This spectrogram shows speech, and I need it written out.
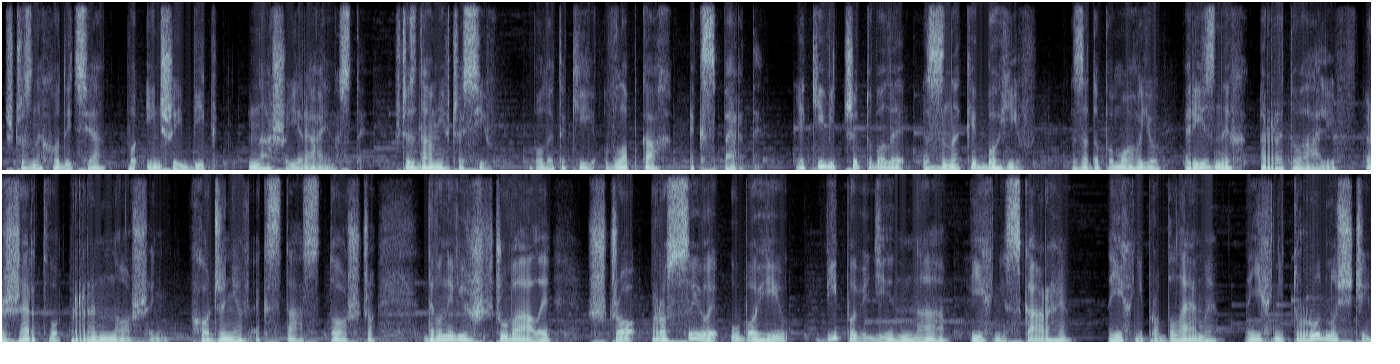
що знаходиться по інший бік нашої реальності. Ще з давніх часів були такі в лапках експерти, які відчитували знаки богів за допомогою різних ритуалів, жертвоприношень, входження в екстаз тощо, де вони відчували, що просили у богів відповіді на їхні скарги, на їхні проблеми, на їхні труднощі,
